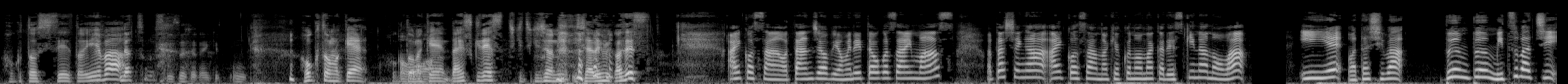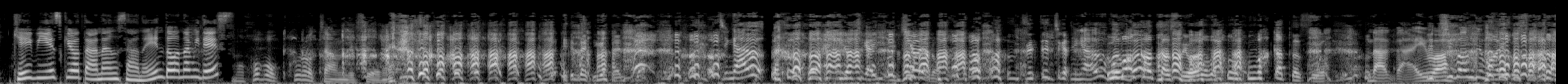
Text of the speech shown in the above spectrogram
北斗七星といえば、夏の星座じゃないけど。うん。北斗の剣。北斗の剣大好きです。チキチキジョニー、石原美子です。愛子さん、お誕生日おめでとうございます。私が愛子さんの曲の中で好きなのは、いいえ、私は、ブンブンミツバチ、KBS 京都アナウンサーの遠藤奈美です。もうほぼクロちゃんですよね。え、何が何が違う色違い違うやろ全然違う。違ううまかったっすよ。うまかったっすよ。長いわ。一番でも愛子さん。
